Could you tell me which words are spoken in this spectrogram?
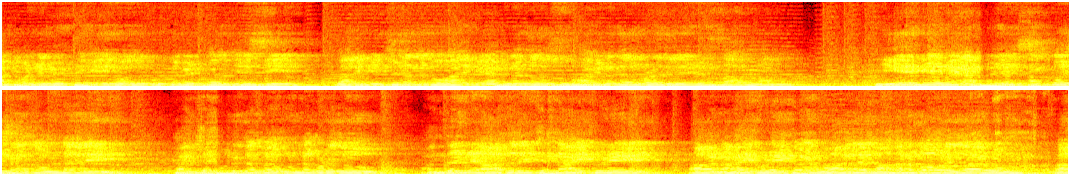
అటువంటి వ్యక్తికి ఈరోజు రోజు గుర్తు పెట్టుకొని చేసి వారికి ఇచ్చినందుకు వారికి అభినందనలు శుభాభినందనలు కూడా తెలియజేస్తా ఉన్నాము. ఏది ఏమైనా ప్రజలు సంతోషాలతో ఉండాలి కక్షపూరితంగా ఉండకూడదు. అందరినీ ఆదరించే నాయకుడే ఆ నాయకుడు అవుతారు వాళ్ళే మహానుభావులు అవుతారు ఆ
